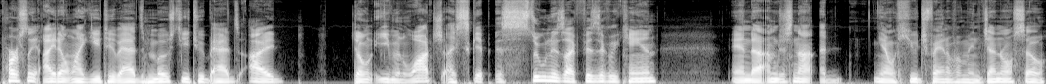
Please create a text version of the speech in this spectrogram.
personally, I don't like YouTube ads. Most YouTube ads I don't even watch. I skip as soon as I physically can and uh, I'm just not a you know huge fan of them in general. So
